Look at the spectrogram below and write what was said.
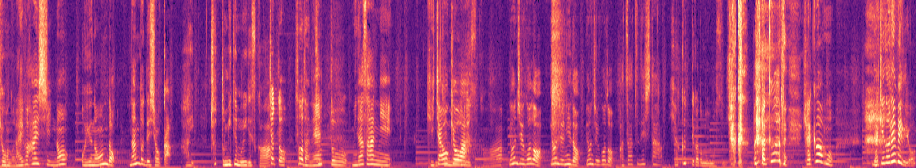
今日のライブ配信のお湯の温度何度でしょうか？はい。ちょっと見てもいいですか？ちょっとそうだちょねっと。皆さんに聞いちゃおう今日は45度42度45度熱々でした。100ってかと思います。100 100はね100はもうやけどレベルよ。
